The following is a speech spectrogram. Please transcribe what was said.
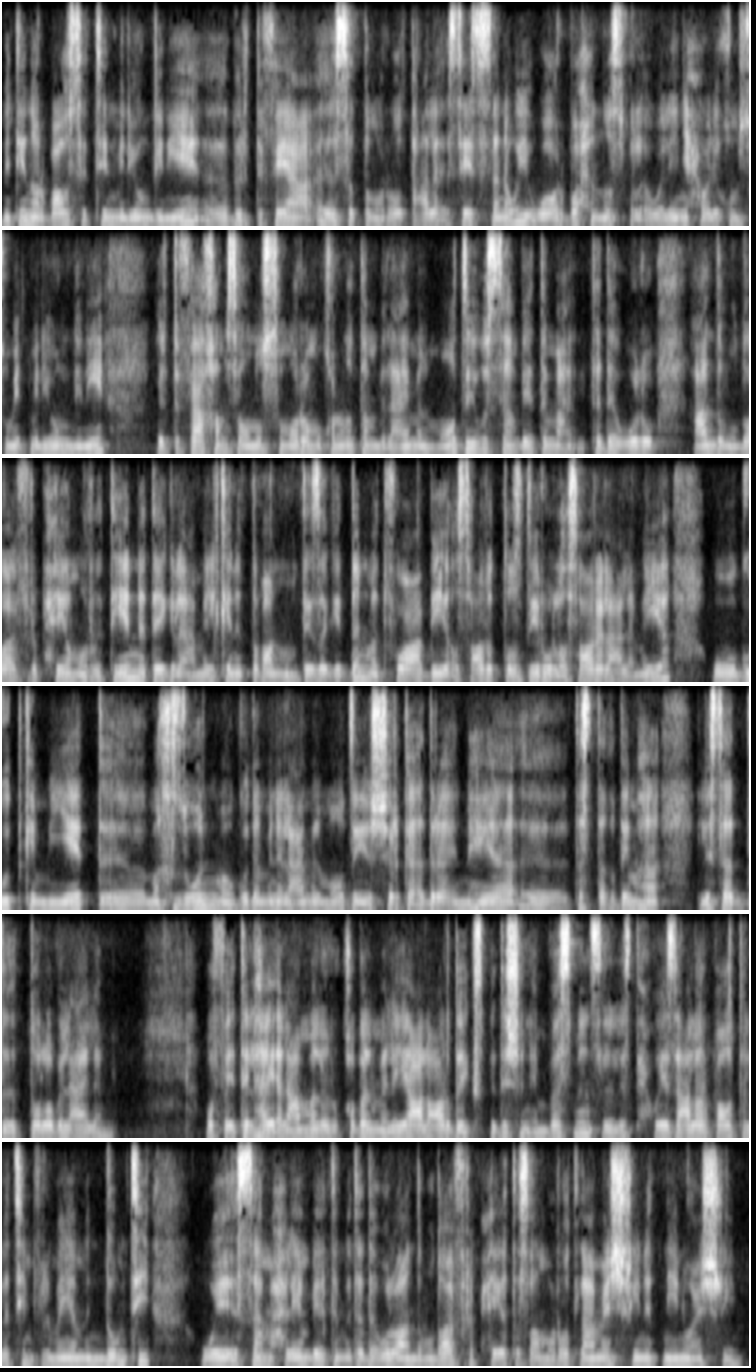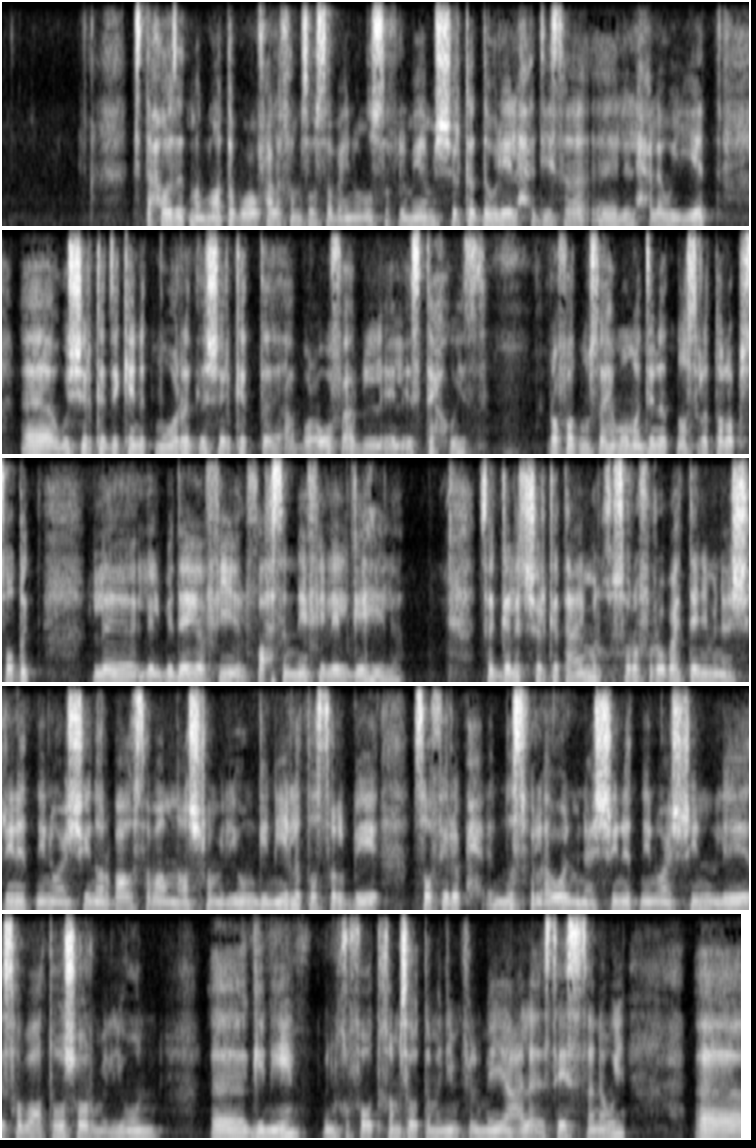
ميتين أربعة وستين مليون جنيه بارتفاع ست مرات على أساس سنوي وأرباح النصف الأولاني حوالي خمسمية مليون جنيه. ارتفاع خمسة ونص مرة مقارنة بالعام الماضي والسهم بيتم تداوله عند مضاعف ربحية مرتين. نتائج الأعمال كانت طبعا ممتازة جدا مدفوعة بأسعار التصدير والأسعار العالمية ووجود كميات مخزون موجودة من العام الماضي الشركة قادرة إن هي تستخدمها لسد الطلب العالمي وافقت الهيئة العامة للرقابة المالية على عرض Expedition Investments للاستحواذ على أربعة وتلاتين في المية من دومتي والسهم حاليا بيتم تداوله عند مضاعف ربحية تسع مرات لعام عشرين اتنين وعشرين. استحوذت مجموعة أبو عوف على خمسة وسبعين ونص في المية من الشركة الدولية الحديثة للحلويات والشركة دي كانت مورد لشركة أبو عوف قبل الاستحواذ. رفض مساهمو مدينة نصر طلب صادق للبداية في الفحص النافي للجاهلة. سجلت شركة عامل خسارة في الربع التاني من عشرين اتنين وعشرين أربعة وسبعة من عشرة مليون جنيه لتصل بصافي ربح النصف الأول من عشرين اتنين وعشرين لسبعتاشر مليون جنيه بانخفاض خمسة وتمانين في المية على أساس سنوي. آه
